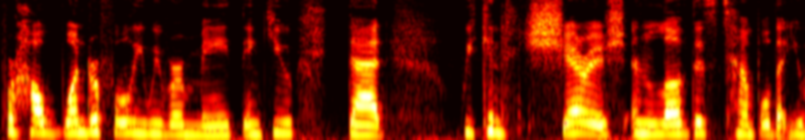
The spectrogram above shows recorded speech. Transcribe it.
for how wonderfully we were made. Thank you that we can cherish and love this temple that you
